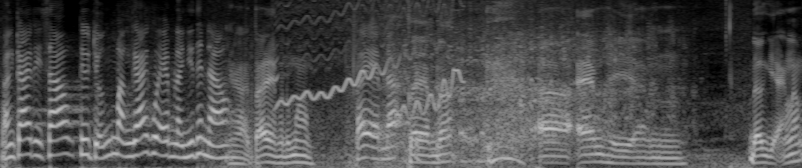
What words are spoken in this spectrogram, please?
Bạn trai thì sao? Tiêu chuẩn bạn gái của em là như thế nào? dạ tới em đúng không Tới em đó Tới em đó À, em thì đơn giản lắm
